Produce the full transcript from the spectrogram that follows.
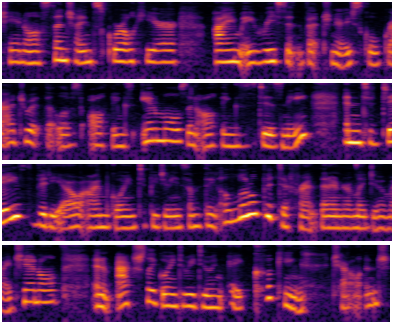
channel. Sunshine Squirrel here. I'm a recent veterinary school graduate that loves all things animals and all things Disney. And in today's video, I'm going to be doing something a little bit different than I normally do on my channel. And I'm actually going to be doing a cooking challenge.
